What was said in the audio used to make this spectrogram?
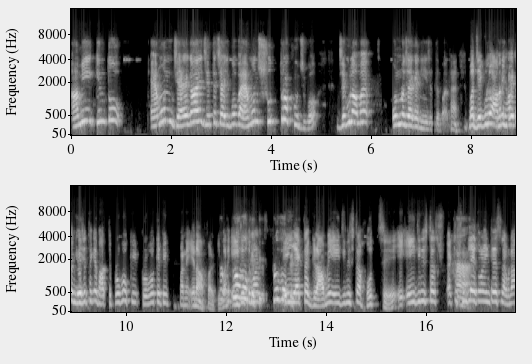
আমি কিন্তু এমন জায়গায় যেতে চাইব বা এমন সূত্র খুঁজবো যেগুলো আমায় অন্য জায়গায় নিয়ে যেতে পারে হ্যাঁ বা যেগুলো আমি মানে হয়তো নিজে থেকে ভাবতে প্রভোকেটিভ মানে এনাফ আর কি। মানে এই যে তোমার এই একটা গ্রামে এই জিনিসটা হচ্ছে এই জিনিসটা একটা হ্যাঁ। শুনলে তোমার ইন্টারেস্ট লাগবে না।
